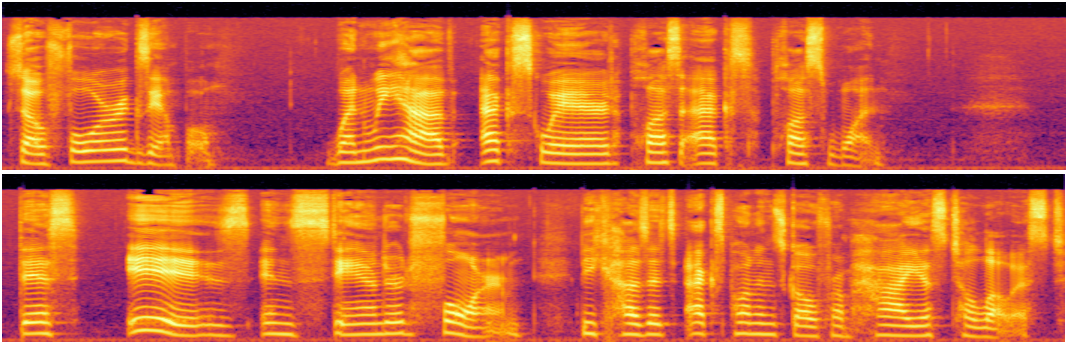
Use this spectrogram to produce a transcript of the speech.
So, for example, when we have x squared plus x plus 1, this is in standard form because its exponents go from highest to lowest.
